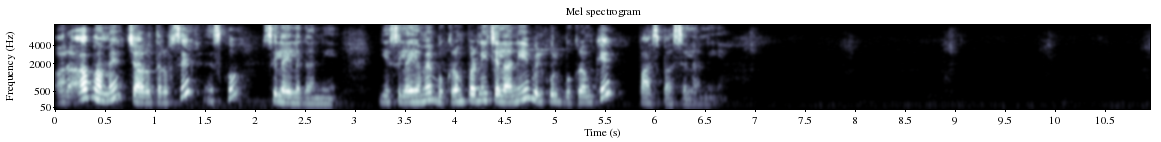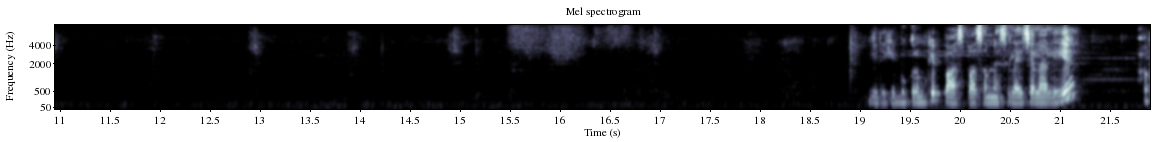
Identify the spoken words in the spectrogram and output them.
और अब हमें चारों तरफ़ से इसको सिलाई लगानी है। ये सिलाई हमें बुकरम पर नहीं चलानी है, बिल्कुल बुकरम के पास पास चलानी है। ये देखिए, बुकरम के पास पास हमने सिलाई चला ली है। अब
